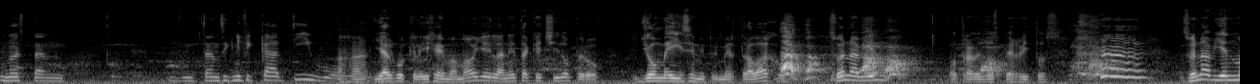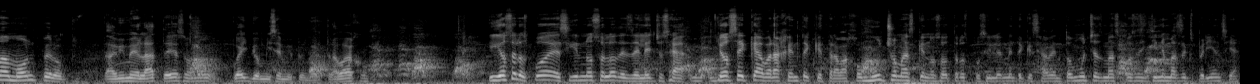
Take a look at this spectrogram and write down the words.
No es tan. tan significativo. Ajá, y algo que le dije a mi mamá, oye, la neta, qué chido, pero yo me hice mi primer trabajo. Suena bien, otra vez los perritos. Suena bien mamón, pero a mí me late eso, ¿no? Güey, yo me hice mi primer trabajo. Y yo se los puedo decir no solo desde el hecho, o sea, yo sé que habrá gente que trabajó mucho más que nosotros, posiblemente que se aventó muchas más cosas y tiene más experiencia.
